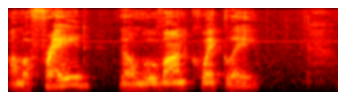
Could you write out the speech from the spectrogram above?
I'm afraid they'll move on quickly.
